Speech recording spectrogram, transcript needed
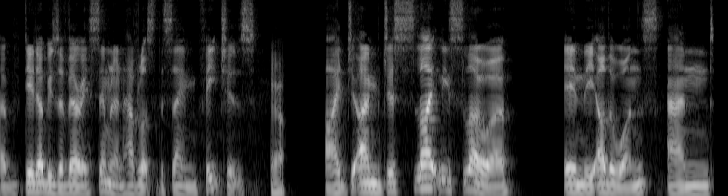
uh, DAWs are very similar and have lots of the same features. Yeah. I I'm just slightly slower in the other ones, and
